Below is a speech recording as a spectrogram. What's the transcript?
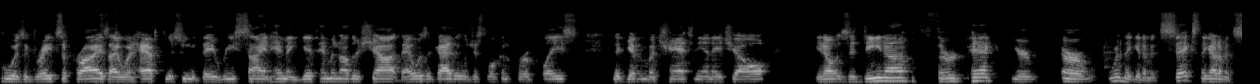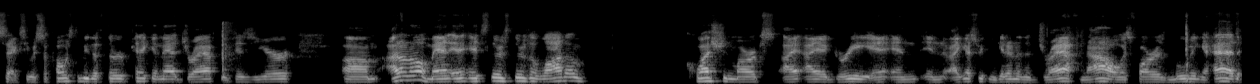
who was a great surprise. I would have to assume that they re-sign him and give him another shot. That was a guy that was just looking for a place to give him a chance in the NHL. You know, Zadina, third pick. You're or where did they get him at six? They got him at six. He was supposed to be the third pick in that draft of his year. Um, I don't know, man. It, it's there's there's a lot of question marks. I, I agree, and, and I guess we can get into the draft now as far as moving ahead.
